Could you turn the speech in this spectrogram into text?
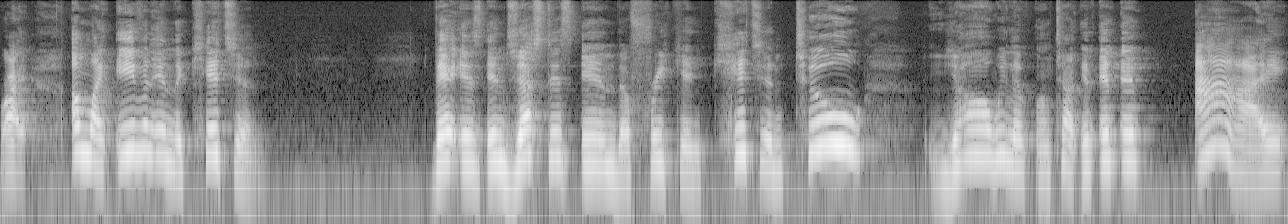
Right? I'm like, even in the kitchen there is injustice in the freaking kitchen too. Y'all, we live, I'm telling and, and, and I,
